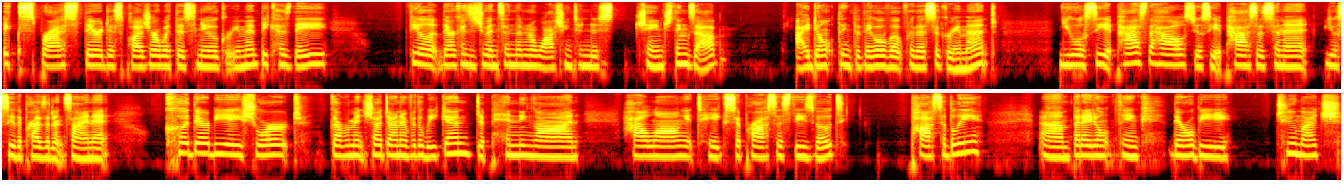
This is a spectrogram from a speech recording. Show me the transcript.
express their displeasure with this new agreement because they feel that their constituents send them to Washington to change things up. I don't think that they will vote for this agreement. You will see it pass the House, you'll see it pass the Senate, you'll see the president sign it. Could there be a short government shutdown over the weekend, depending on how long it takes to process these votes? Possibly. Um, but I don't think there will be too much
